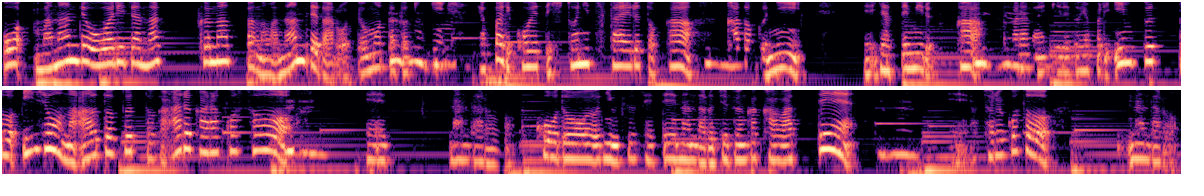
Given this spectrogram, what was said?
お学んで終わりじゃなくなったのは何でだろうって思った時に、やっぱりこうやって人に伝えるとか、家族にやってみるとかわからないけれどやっぱりインプット以上のアウトプットがあるからこそ、えー、なんだろう行動に移せてなんだろう自分が変わって、うん、えー、それこそなんだろ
